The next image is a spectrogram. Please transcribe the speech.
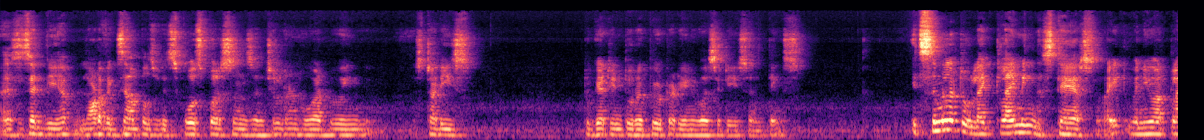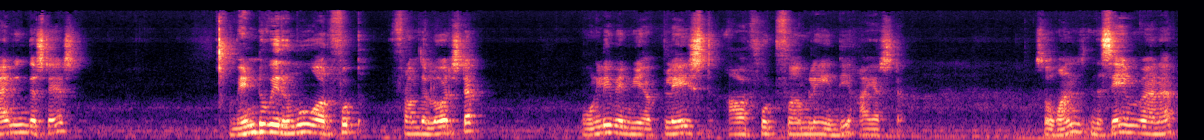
As I said, we have a lot of examples with sports persons and children who are doing studies to get into reputed universities and things. It's similar to like climbing the stairs, right? When you are climbing the stairs, when do we remove our foot from the lower step? Only when we have placed our foot firmly in the higher step. So, once in the same manner,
